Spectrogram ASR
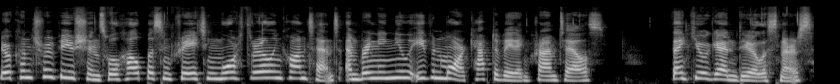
Your contributions will help us in creating more thrilling content and bringing you even more captivating crime tales. Thank you again, dear listeners.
